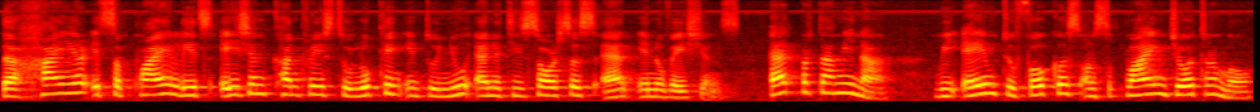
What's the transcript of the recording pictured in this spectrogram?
the higher its supply leads Asian countries to looking into new energy sources and innovations. At Pertamina, we aim to focus on supplying geothermal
